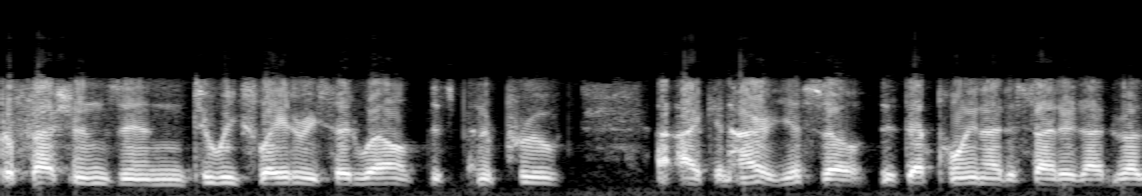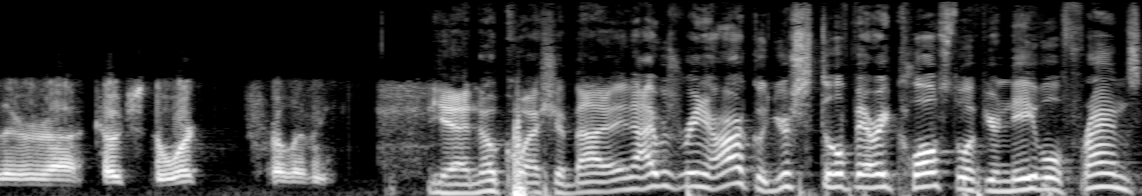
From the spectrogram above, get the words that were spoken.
professions, and two weeks later, he said, "Well, it's been approved. I, can hire you." So at that point, I decided I'd rather uh, coach than work for a living. Yeah, no question about it. And I was reading an article. You're still very close to with your naval friends.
